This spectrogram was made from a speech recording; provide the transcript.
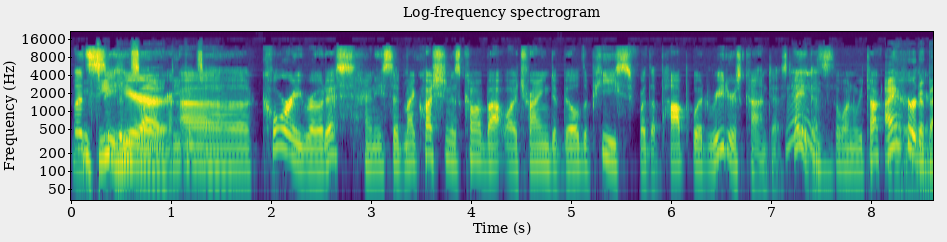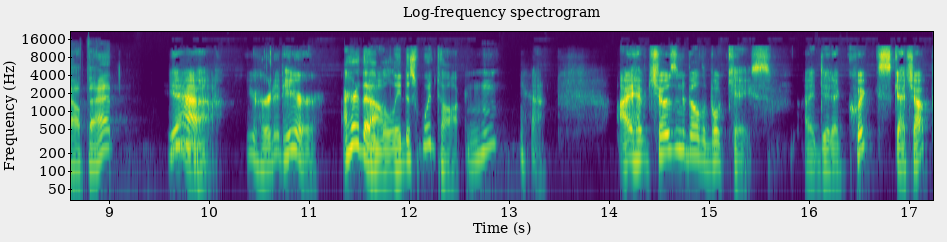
Let's Deep see here. inside, deep inside. Uh, Corey wrote us, and he said, "My question has come about while trying to build a piece for the Popwood Readers Contest. Hey, Hmm. that's the one we talked about. I heard earlier. about that. Yeah, you heard it here. I heard that on the latest Wood Talk. hmm Yeah. I have chosen to build a bookcase. I did a quick SketchUp,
